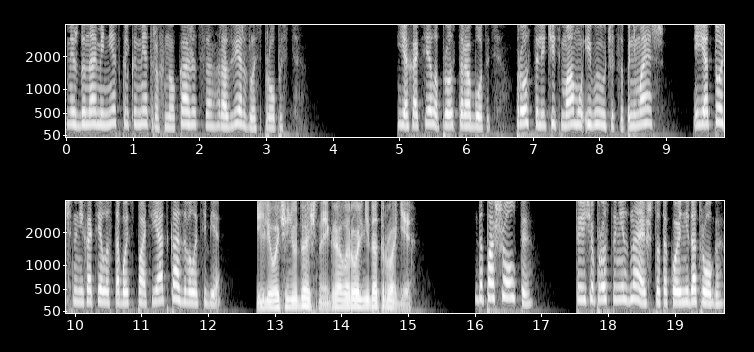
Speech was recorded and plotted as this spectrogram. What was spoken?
Между нами несколько метров, но, кажется, разверзлась пропасть. Я хотела просто работать, просто лечить маму и выучиться, понимаешь? И я точно не хотела с тобой спать, я отказывала тебе. Или очень удачно играла роль недотроги. Да пошел ты. Ты еще просто не знаешь, что такое недотрога.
